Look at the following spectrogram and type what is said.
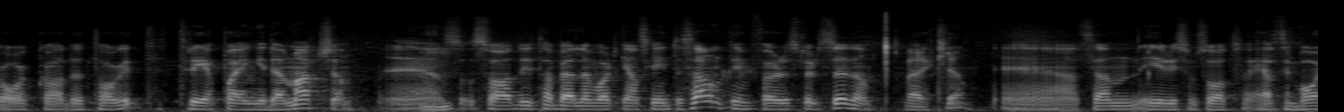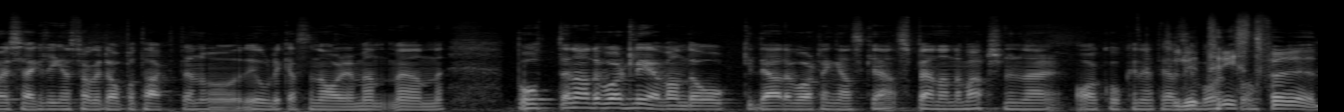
Och AIK hade tagit tre poäng i den matchen. Eh, Mm. Så, så hade ju tabellen varit ganska intressant inför slutstriden. Verkligen. Eh, sen är det ju som så att Helsingborg säkerligen slagit av på takten och det är olika scenarier. Men, men botten hade varit levande och det hade varit en ganska spännande match nu när AIK åker ner till Så det är Helsingborg. trist för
